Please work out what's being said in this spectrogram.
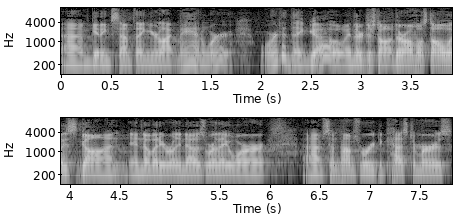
um, getting something. You're like, man, where, where did they go? And they're just they're almost always gone and nobody really knows where they were. Um, sometimes rude to customers.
